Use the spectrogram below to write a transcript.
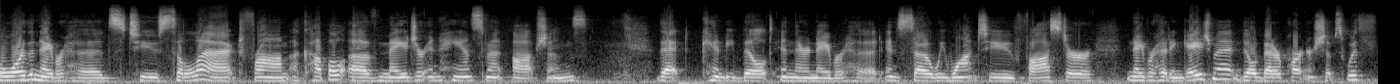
for the neighborhoods to select from a couple of major enhancement options that can be built in their neighborhood. And so we want to foster neighborhood engagement, build better partnerships with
